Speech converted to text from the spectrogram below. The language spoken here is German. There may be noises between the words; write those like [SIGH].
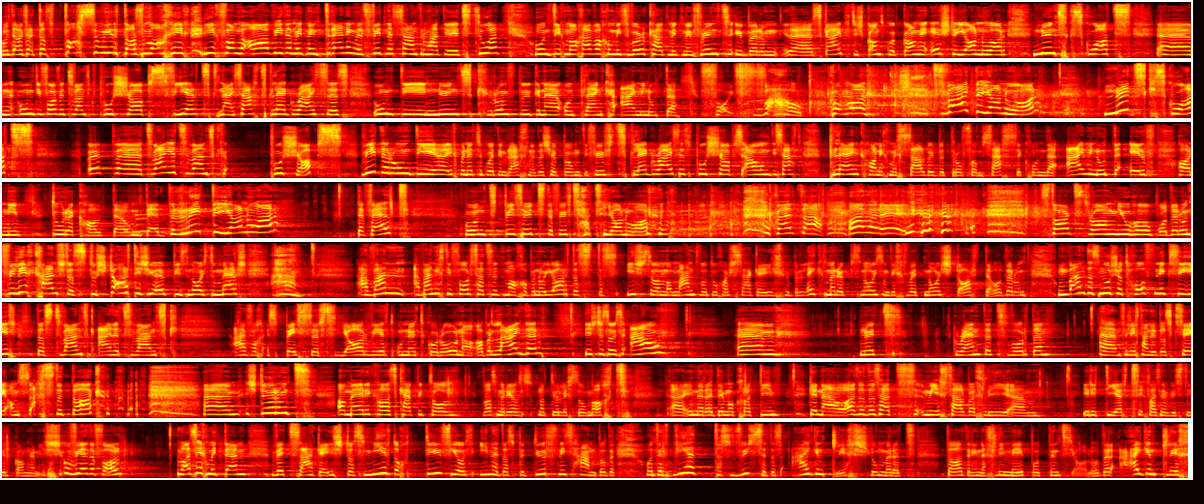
Und dann gesagt, das passt zu mir, das mache ich. Ich fange an wieder mit meinem Training, weil das Fitnesszentrum hat ja jetzt zu. Und ich mache einfach mein Workout mit meinem Freund über äh, Skype. Das ist ganz gut gegangen. 1. Januar, 90 Squats, ähm, um die 25 Push Push-Ups, 40, nein, 60 Leg Rises, um die 90 Rumpfbügen und Planken 1 Minute 5. Wow! Come on! 2. Januar, 90 Squats, etwa 22 Push-Ups, Wiederum die, ich bin nicht so gut im Rechnen, das ist etwa um die 50 Leg Rises, Push-Ups, auch um die 60. Plank habe ich mich selber übertroffen um 6 Sekunden. 1 Minute 11 habe ich durchgehalten. Und der 3. Januar, der fällt. Und bis heute, der 15. Januar, [LAUGHS] fällt auch. Aber hey, [LAUGHS] Start strong, new hope, oder? Und vielleicht kennst du das. Du startest in etwas Neues. Du merkst, ah, auch wenn, auch wenn ich die Vorsätze nicht mache, aber ja, das, das ist so ein Moment, wo du kannst sagen, ich überlege mir etwas Neues und ich will neu starten, oder? Und, und wenn das nur schon die Hoffnung war, dass 2021 einfach ein besseres Jahr wird und nicht Corona. Aber leider ist es uns auch ähm, nicht granted worden. Ähm, vielleicht habt ihr das gesehen, am sechsten Tag [LAUGHS] ähm, stürmt Amerikas Capitol, was man ja natürlich so macht äh, in einer Demokratie. Genau, also das hat mich selber ein bisschen ähm, irritiert. Ich weiß nicht, wie es dir gegangen ist. Auf jeden Fall. Was ich mit dem will sagen ist, dass wir doch tief in uns innen das Bedürfnis haben oder, oder wie das Wissen, dass eigentlich schlummert da drin ein bisschen mehr Potenzial, oder? Eigentlich,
